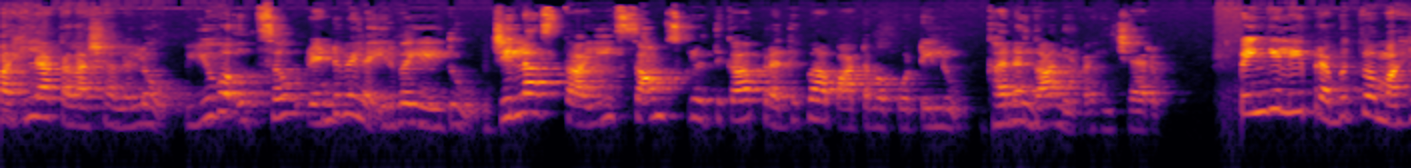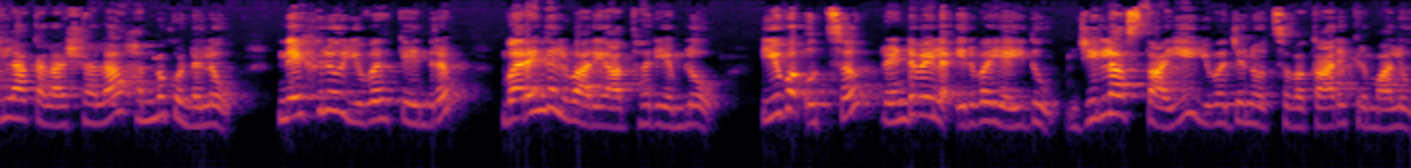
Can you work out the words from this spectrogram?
మహిళా కళాశాలలో యువ ఉత్సవ్ రెండు వేల ఇరవై ఐదు జిల్లా స్థాయి సాంస్కృతిక ప్రతిభా పాటవ పోటీలు ఘనంగా నిర్వహించారు. పింగిలి ప్రభుత్వ మహిళా కళాశాల హన్మకొండలో నెహ్రూ యువ కేంద్రం వరంగల్ వారి ఆధ్వర్యంలో యువ ఉత్సవ్ రెండు వేల ఇరవై ఐదు జిల్లా స్థాయి యువజనోత్సవ కార్యక్రమాలు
